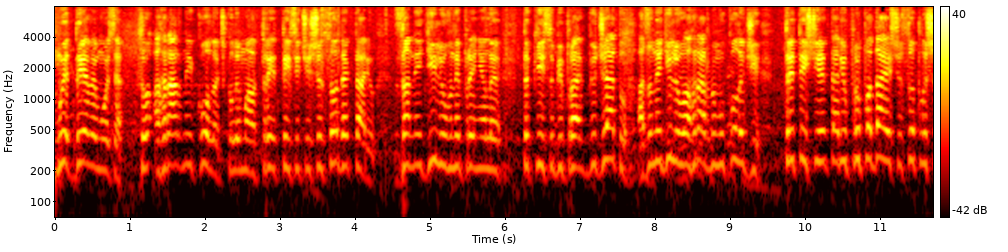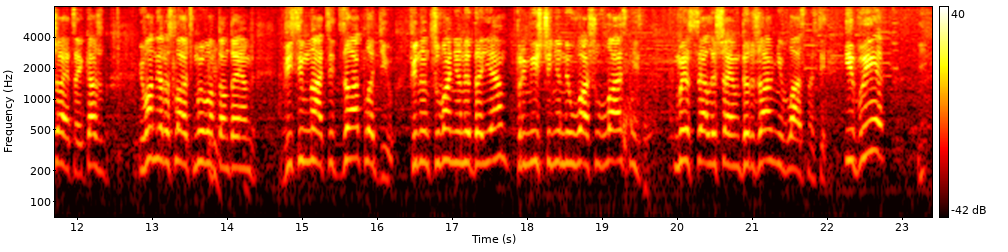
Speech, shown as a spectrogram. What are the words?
ми дивимося, що аграрний коледж, коли мав 3600 гектарів, за неділю вони прийняли такий собі проект бюджету, а за неділю в аграрному коледжі 3000 гектарів пропадає, 600 лишається. І кажуть, Іван Ярославович, ми вам там даємо 18 закладів, фінансування не даємо, приміщення не у вашу власність. Ми все лишаємо в державній власності. І ви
